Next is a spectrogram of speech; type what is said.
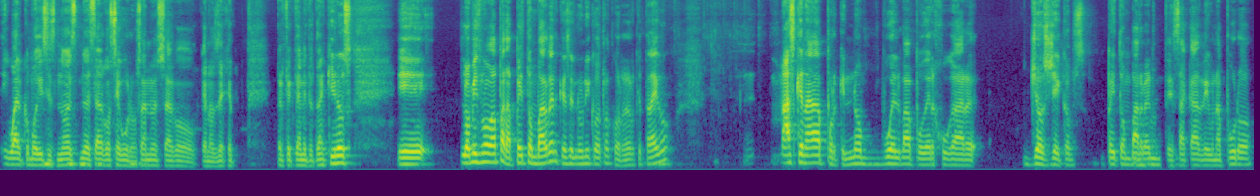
igual como dices, no es, no es algo seguro, o sea, no es algo que nos deje perfectamente tranquilos. Eh, lo mismo va para Peyton Barber, que es el único otro corredor que traigo más que nada porque no vuelva a poder jugar Josh Jacobs. Peyton Barber te saca de un apuro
